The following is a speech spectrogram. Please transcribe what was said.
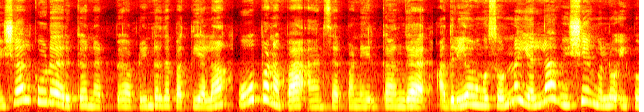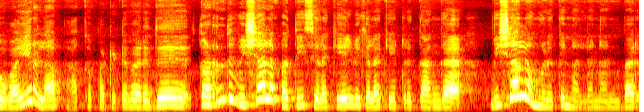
விஷால் கூட இருக்க நட்பு அப்படின்றத பற்றியெல்லாம் ஓப்பனப்பாக ஆன்சர் பண்ணியிருக்காங்க. அதுலேயும் அவங்க சொன்ன எல்லா விஷயங்களும் இப்போ வைரலாக பார்க்கப்பட்டுட்டு வருது. தொடர்ந்து விஷாலை பற்றி சில கேள்விகளை கேட்டிருக்காங்க. விஷால் உங்களுக்கு நல்ல நண்பர்.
